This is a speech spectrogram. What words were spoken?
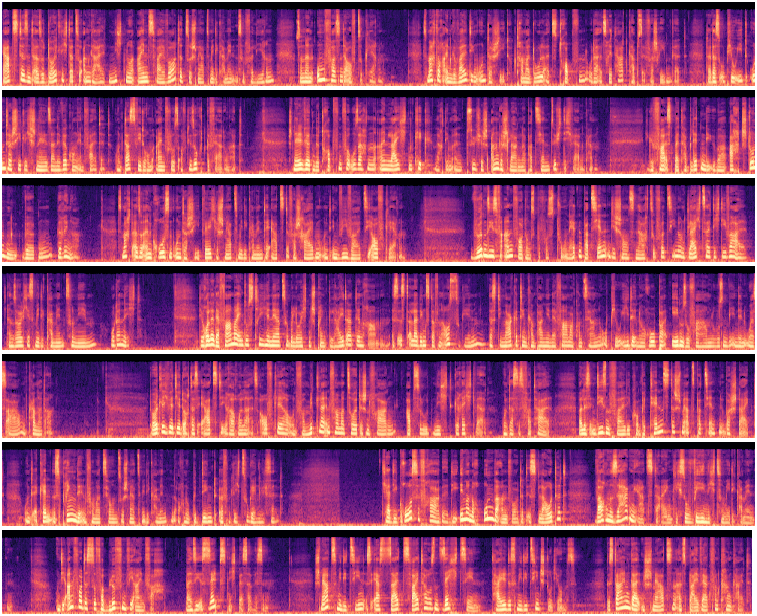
Ärzte sind also deutlich dazu angehalten, nicht nur ein, zwei Worte zu Schmerzmedikamenten zu verlieren, sondern umfassend aufzuklären. Es macht auch einen gewaltigen Unterschied, ob Tramadol als Tropfen oder als Retardkapsel verschrieben wird, da das Opioid unterschiedlich schnell seine Wirkung entfaltet und das wiederum Einfluss auf die Suchtgefährdung hat. Schnell wirkende Tropfen verursachen einen leichten Kick, nachdem ein psychisch angeschlagener Patient süchtig werden kann. Die Gefahr ist bei Tabletten, die über acht Stunden wirken, geringer. Es macht also einen großen Unterschied, welche Schmerzmedikamente Ärzte verschreiben und inwieweit sie aufklären. Würden sie es verantwortungsbewusst tun, hätten Patienten die Chance nachzuvollziehen und gleichzeitig die Wahl, ein solches Medikament zu nehmen oder nicht. Die Rolle der Pharmaindustrie hier näher zu beleuchten, sprengt leider den Rahmen. Es ist allerdings davon auszugehen, dass die Marketingkampagnen der Pharmakonzerne Opioide in Europa ebenso verharmlosen wie in den USA und Kanada. Deutlich wird jedoch, dass Ärzte ihrer Rolle als Aufklärer und Vermittler in pharmazeutischen Fragen absolut nicht gerecht werden Und das ist fatal, weil es in diesem Fall die Kompetenz des Schmerzpatienten übersteigt und erkenntnisbringende Informationen zu Schmerzmedikamenten auch nur bedingt öffentlich zugänglich sind. Tja, die große Frage, die immer noch unbeantwortet ist, lautet, warum sagen Ärzte eigentlich so wenig zu Medikamenten? Und die Antwort ist so verblüffend wie einfach, weil sie es selbst nicht besser wissen. Schmerzmedizin ist erst seit 2016 Teil des Medizinstudiums. Bis dahin galten Schmerzen als Beiwerk von Krankheit.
